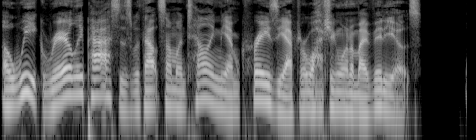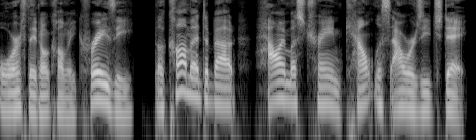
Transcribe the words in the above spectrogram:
A week rarely passes without someone telling me I'm crazy after watching one of my videos. Or if they don't call me crazy, they'll comment about how I must train countless hours each day.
